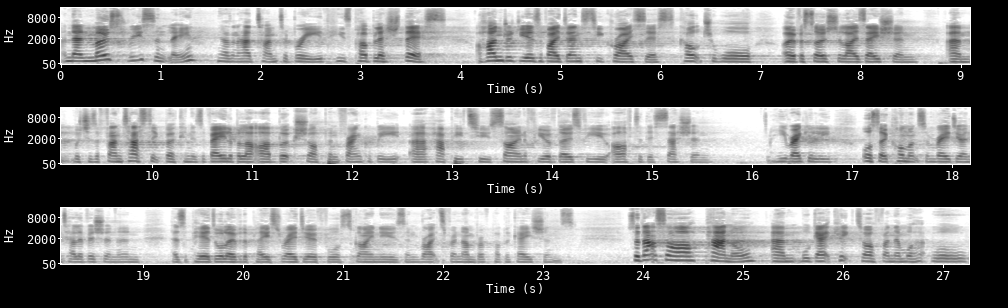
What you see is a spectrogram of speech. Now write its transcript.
And then most recently, he hasn't had time to breathe, he's published this 100 Years of Identity Crisis Culture War Over Socialization, um, which is a fantastic book and is available at our bookshop. And Frank will be uh, happy to sign a few of those for you after this session. He regularly also comments on radio and television and has appeared all over the place Radio 4, Sky News, and writes for a number of publications. So that's our panel. Um, we'll get kicked off and then we'll, we'll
